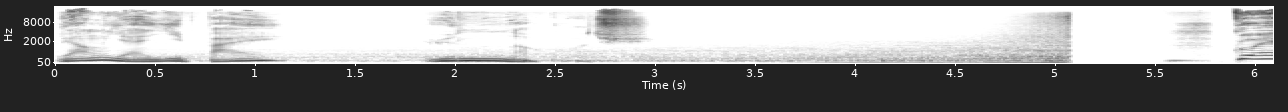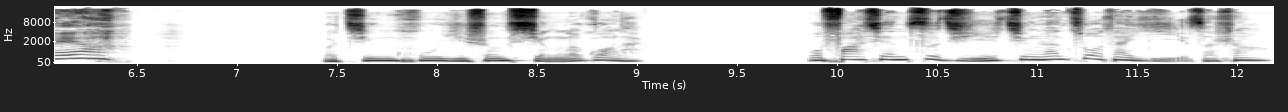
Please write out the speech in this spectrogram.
两眼一白，晕了过去。鬼啊！我惊呼一声，醒了过来。我发现自己竟然坐在椅子上。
